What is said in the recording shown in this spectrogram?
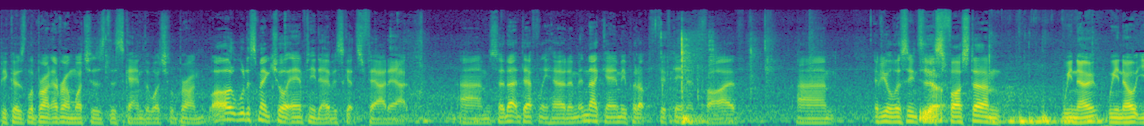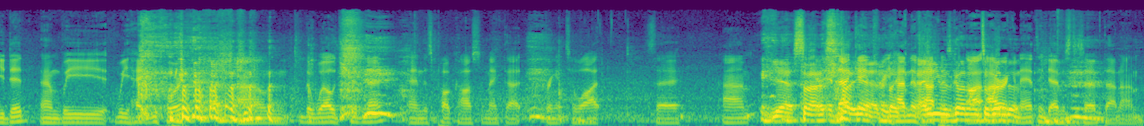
because LeBron. Everyone watches this game to watch LeBron. Well, we'll just make sure Anthony Davis gets fouled out. Um, so that definitely hurt him. In that game, he put up 15 and five. Um, if you're listening to this, Foster, um, we know we know what you did, and we we hate you for it. the world should know, and this podcast will make that bring it to light. So. Um, Yeah, so- if so, that game yeah, three like, hadn't happened, was going on I, to I win reckon the- Anthony Davis deserved that um,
